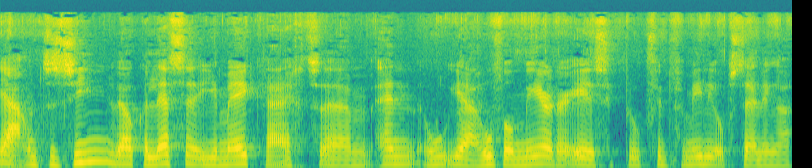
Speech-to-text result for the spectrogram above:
ja, om te zien welke lessen je meekrijgt um, en hoe, ja, hoeveel meer er is. Ik, bedoel, ik vind familieopstellingen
